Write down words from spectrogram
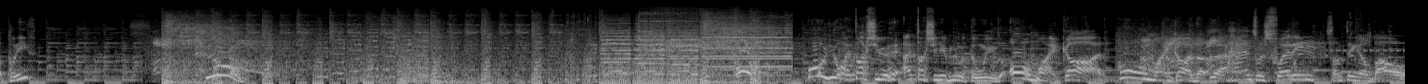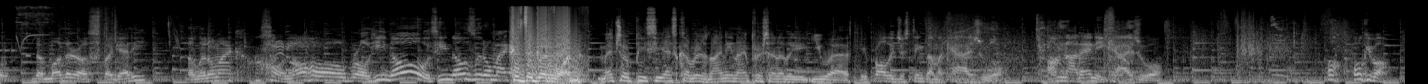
Uh, please? No! Oh! Oh, yo, I thought she, I thought she hit me with the wings. Oh my god. Oh my god, the, the hands were sweating. Something about the mother of spaghetti. The Little Mac? Oh no, bro. He knows. He knows Little Mac is the good one. Metro PCS covers 99% of the US. He probably just thinks I'm a casual. I'm not any casual. Oh, Pokeball.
